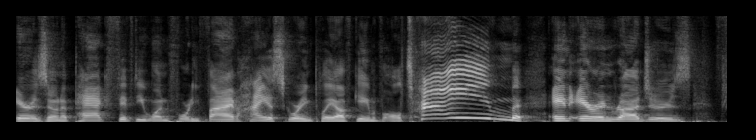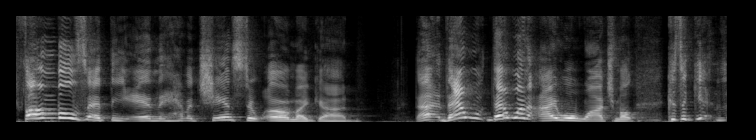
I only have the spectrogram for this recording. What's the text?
Arizona Pack 51 45, highest scoring playoff game of all time. And Aaron Rodgers fumbles at the end. They have a chance to, oh my God. Uh, that that one I will watch because again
